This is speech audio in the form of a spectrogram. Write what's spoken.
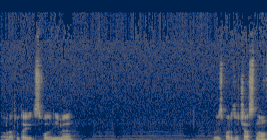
Dobra, tutaj zwolnimy. Bo jest bardzo ciasno.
